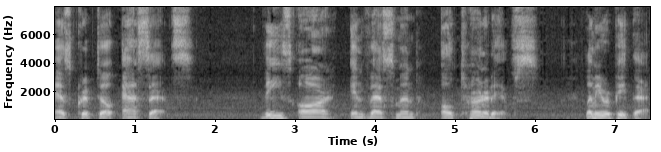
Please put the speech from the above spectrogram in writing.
as crypto assets. These are investment alternatives. Let me repeat that.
